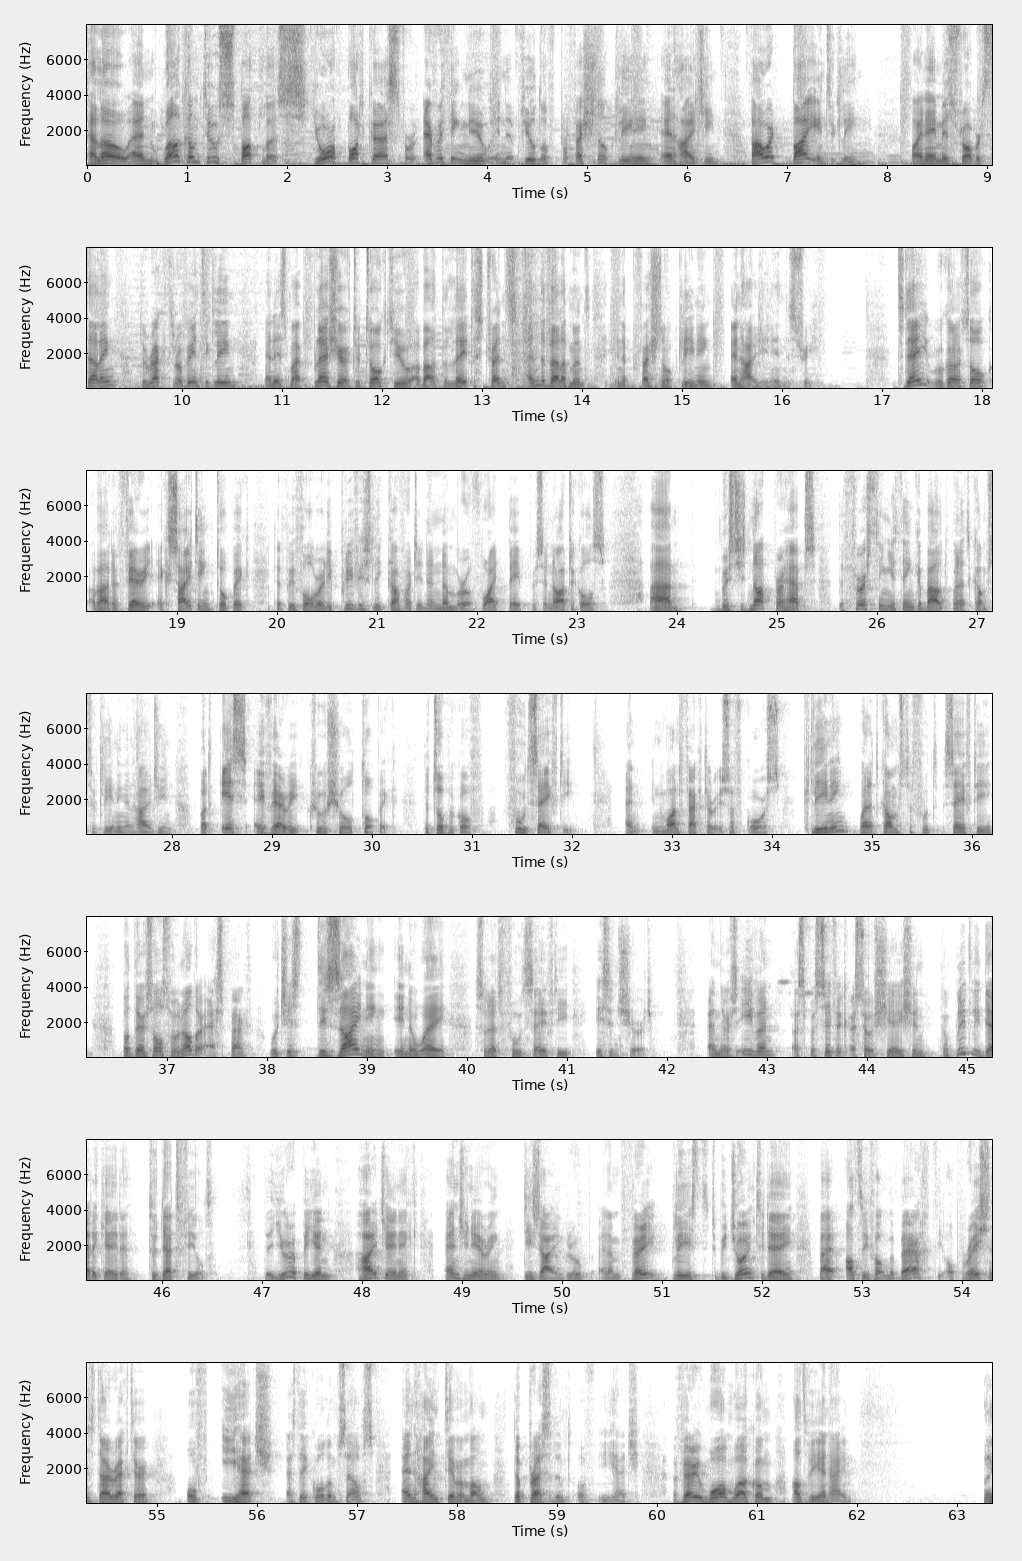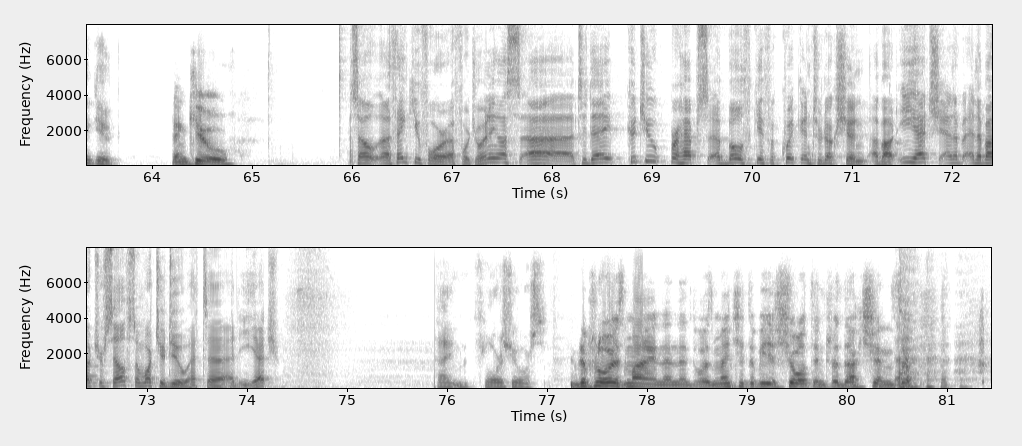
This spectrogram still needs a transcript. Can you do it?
Hello and welcome to Spotless, your podcast for everything new in the field of professional cleaning and hygiene, powered by Interclean. My name is Robert Stelling, Director of Interclean, and it's my pleasure to talk to you about the latest trends and development in the professional cleaning and hygiene industry. Today, we're going to talk about a very exciting topic that we've already previously covered in a number of white papers and articles, um, which is not perhaps the first thing you think about when it comes to cleaning and hygiene, but is a very crucial topic the topic of food safety. And in one factor is, of course, cleaning when it comes to food safety, but there's also another aspect, which is designing in a way so that food safety is ensured. And there's even a specific association completely dedicated to that field the European Hygienic Engineering Design Group. And I'm very pleased to be joined today by Adwie van den Berg, the Operations Director of EHEDG, as they call themselves, and Hein Timmerman, the President of EHEDG. A very warm welcome, Adwie and Hein. Thank you. Thank you. So, uh, thank you for uh, for joining us uh, today. Could you perhaps uh, both give a quick introduction about EHEDG and, and about yourselves and what you do at uh, at EHEDG? Hein, floor is yours. The floor is mine, and it was mentioned to be a short introduction. So,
